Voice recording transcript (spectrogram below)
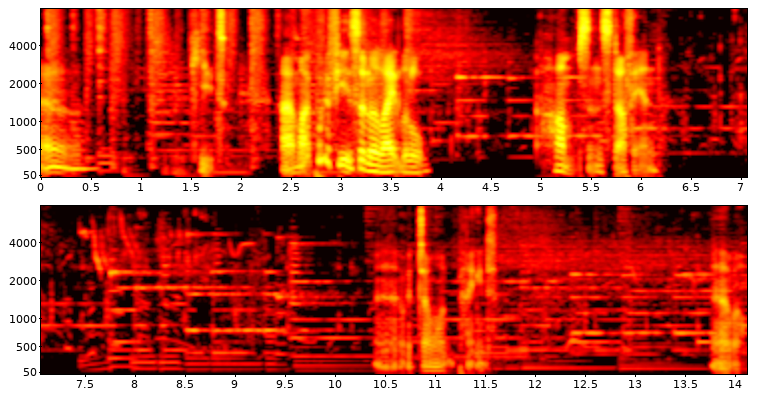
oh. Cute. I uh, might put a few sort of like little humps and stuff in. Uh, we don't want paint. Oh well.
